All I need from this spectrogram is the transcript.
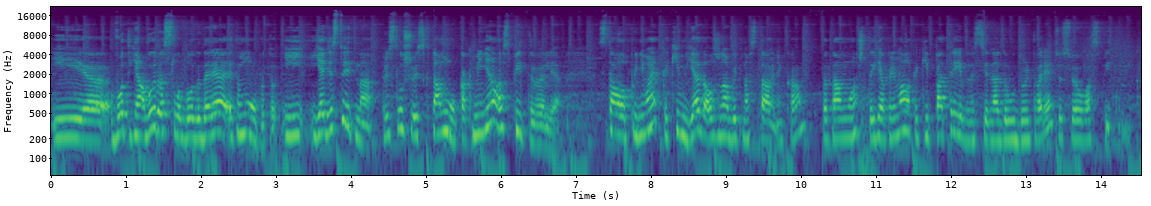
И э, вот я выросла благодаря этому опыту. И я действительно, прислушиваясь к тому, как меня воспитывали, стала понимать, каким я должна быть наставником, потому что я понимала, какие потребности надо удовлетворять у своего воспитанника.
